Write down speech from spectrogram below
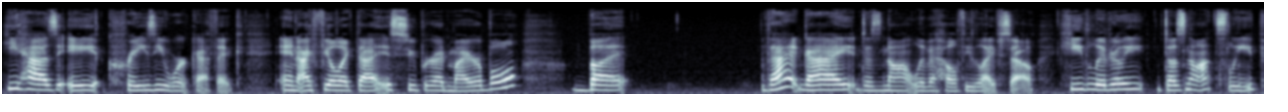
He has a crazy work ethic, and I feel like that is super admirable, but that guy does not live a healthy lifestyle. He literally does not sleep.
